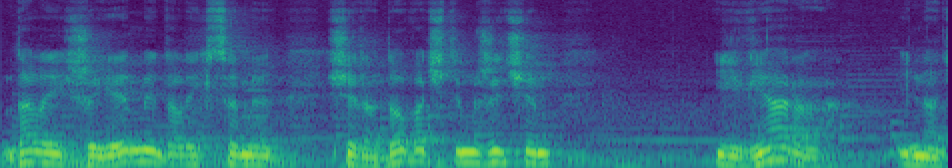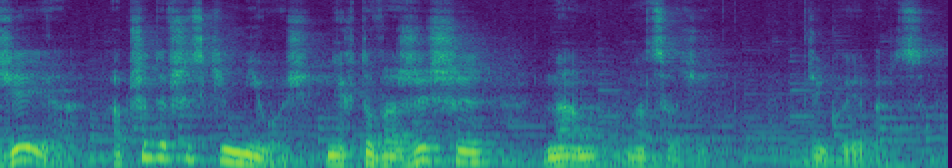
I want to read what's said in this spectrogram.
Dalej żyjemy, dalej chcemy się radować tym życiem i wiara i nadzieja, a przede wszystkim miłość, niech towarzyszy nam na co dzień. Dziękuję bardzo.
